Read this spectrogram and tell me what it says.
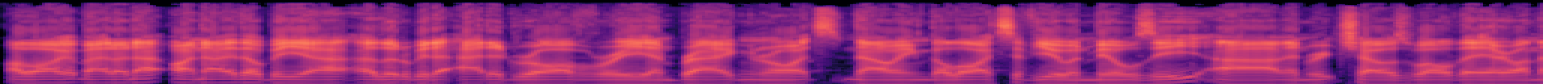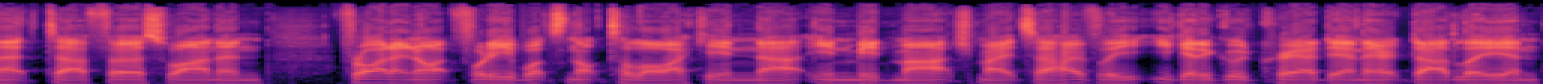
I like it, mate. I know, I know there'll be a, a, little bit of added rivalry and bragging rights, knowing the likes of you and Millsy uh, and Richo as well there on that uh, first one. And Friday night footy, what's not to like in uh, in mid March, mate. So hopefully you get a good crowd down there at Dudley. And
